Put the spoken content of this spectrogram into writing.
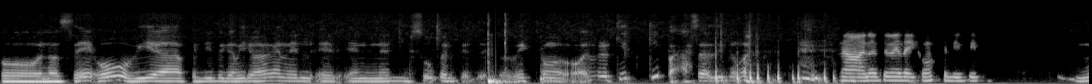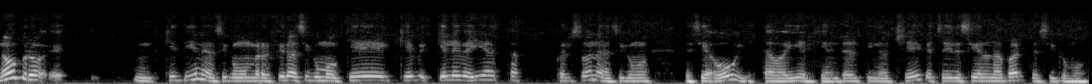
o no sé, o vi a Felipe Camilo Haga en el, el- en el súper, es como, ay, pero ¿qué, qué pasa? Así como, No, no te metas ahí con Felipito. No, pero eh, ¿qué tiene? Así como me refiero así como ¿qué, qué, qué le veía a estas personas? Así como decía, uy, estaba ahí el general Pinochet, ¿cachai? Decía en una parte así como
